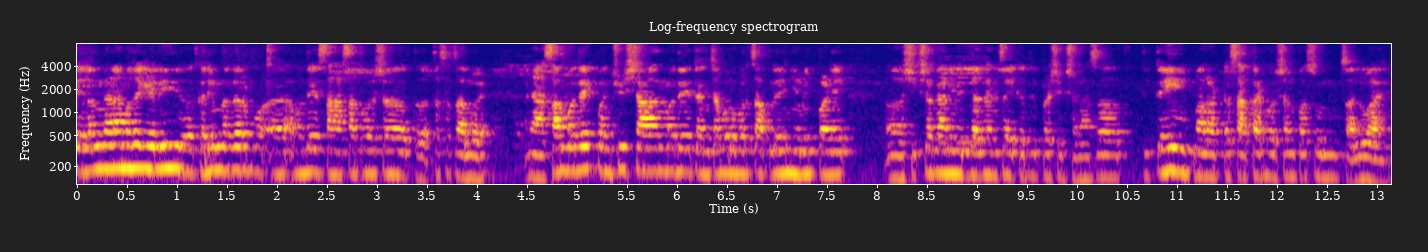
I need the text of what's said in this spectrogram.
तेलंगणामध्ये गेली करीमनगरमध्ये सहा सात वर्ष तसं चालू आहे. आणि आसाममध्ये पंचवीस शाळांमध्ये त्यांच्याबरोबरच आपले नियमितपणे शिक्षक आणि विद्यार्थ्यांचं एकत्रित प्रशिक्षण असं तिथेही मला वाटतं सात आठ वर्षांपासून चालू आहे.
